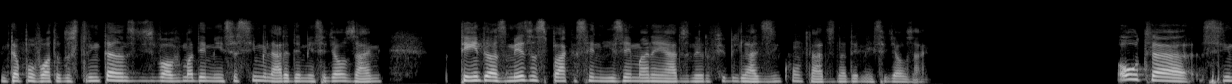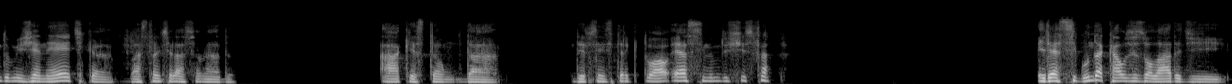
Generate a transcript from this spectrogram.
Então, por volta dos 30 anos, desenvolve uma demência similar à demência de Alzheimer, tendo as mesmas placas senis e emaranhados neurofibrilares encontrados na demência de Alzheimer. Outra síndrome genética bastante relacionada à questão da deficiência intelectual é a síndrome do X-Fabry. Ele é a segunda causa isolada de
